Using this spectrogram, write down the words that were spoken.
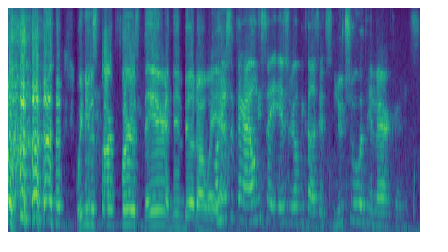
we need to start first there and then build our way Well, out. here's the thing. I only say Israel because it's neutral with the Americans,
